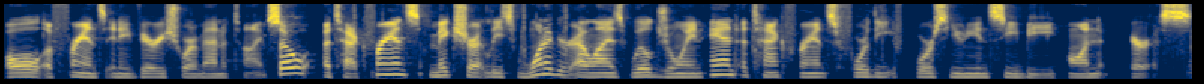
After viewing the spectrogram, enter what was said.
all of France in a very short amount of time. So attack France, make sure at least one of your allies will join, and attack France for the Force Union CB on Paris.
